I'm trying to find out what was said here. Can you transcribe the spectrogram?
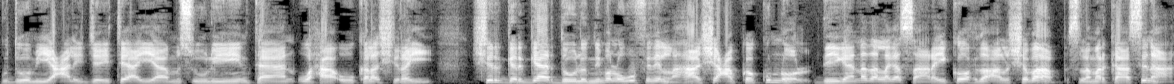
Guddoomiye cali jeyte ayaa mas'uuliyiintan waxa uu kala shiray shir gargaar dowladnimo lagu fidin lahaa shacabka ku nool deegaanada laga saaray kooxda al-shabaab islamarkaasina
